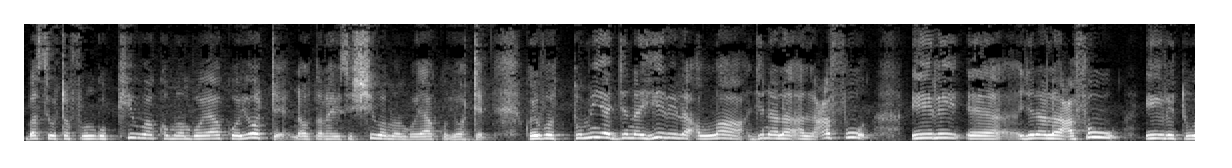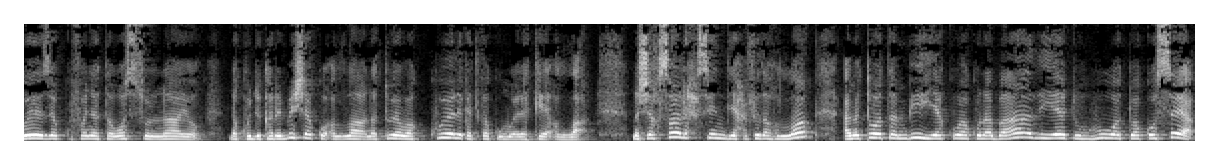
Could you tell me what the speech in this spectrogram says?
basi utafungukiwa kwa mambo yako yote na utarahisishiwa mambo yako yote. Kwa hivyo tumia jina hili la Allah jina la al-afu ili e, jina la afu ili tuweze kufanya tawassul nayo na kujikaribisha kwa Allah na tuwe wakweli katika kumwelekea Allah. Na Sheikh Saleh Sindi hafidhahullah ametoa tambihi ya kuwa kuna baadhi yetu huwa tuwakosea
